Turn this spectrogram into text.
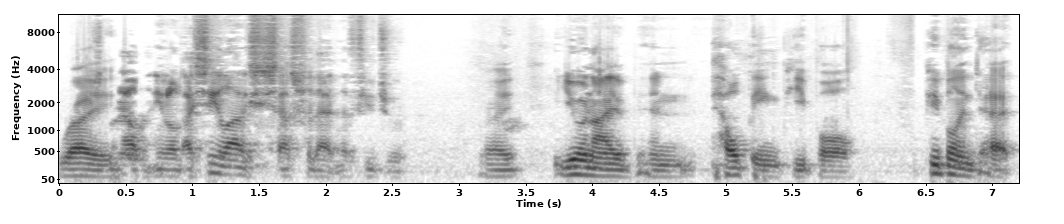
Right. So now, you know, I see a lot of success for that in the future. Right. You and I have been helping people, people in debt,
